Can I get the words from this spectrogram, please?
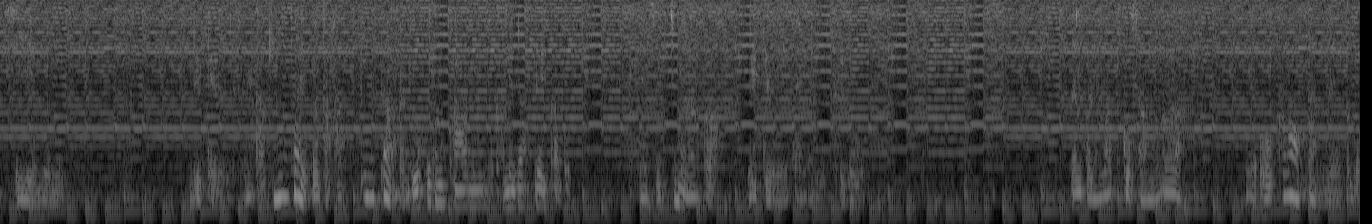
CM に出てるんですね柿の種とあとハッピーターン両方とも亀田製菓で、ね、そっちもなんか出てるみたいなんですけどなんかねマツコさんがお母さんの役で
